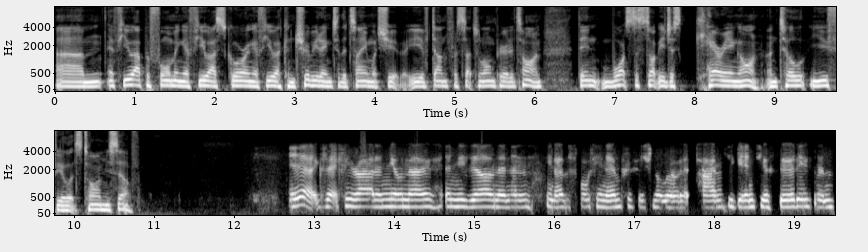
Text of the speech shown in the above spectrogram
Um, if you are performing, if you are scoring, if you are contributing to the team, which you, you've done for such a long period of time, then what's to stop you just carrying on until you feel it's time yourself? Yeah, exactly right. And you'll know in New Zealand and in you know the sporting and professional world, at times you get into your thirties and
